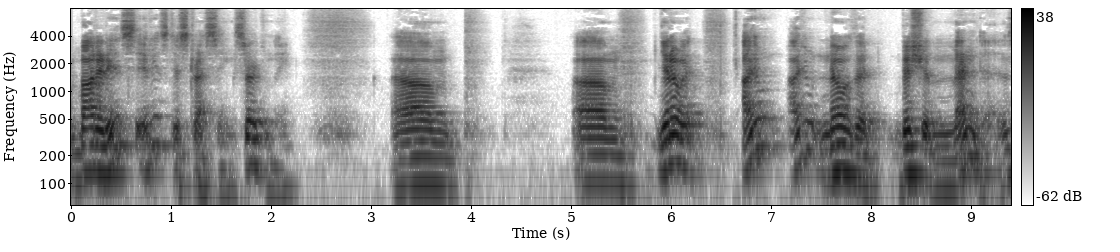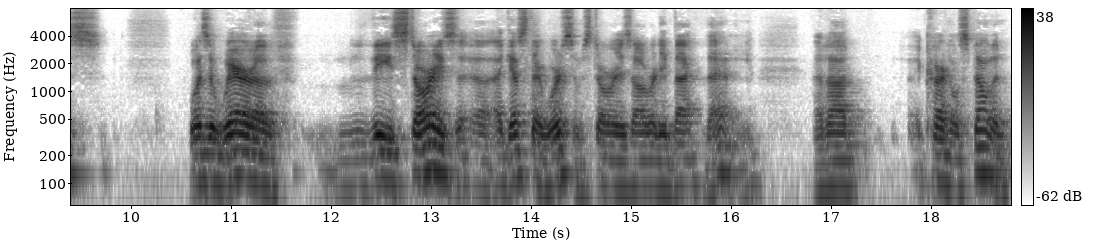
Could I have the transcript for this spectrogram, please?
but it is, it is distressing, certainly. Um, um, you know, it, I don't, I don't know that Bishop Mendez was aware of these stories, uh, I guess there were some stories already back then about Cardinal Spellman.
